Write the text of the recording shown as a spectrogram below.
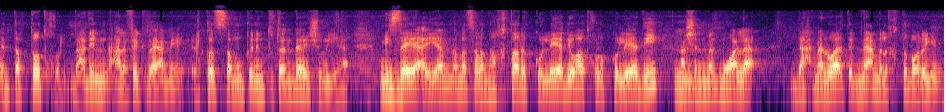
انت بتدخل. بعدين على فكرة يعني القصة ممكن أنتوا تندهشوا ليها. مش زي أيامنا مثلا هختار الكلية دي وهدخل الكلية دي عشان المجموع لا ده إحنا الوقت بنعمل اختبارين.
